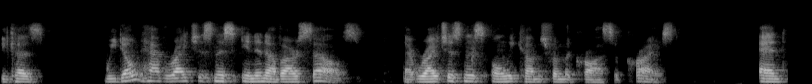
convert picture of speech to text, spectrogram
Because we don't have righteousness in and of ourselves. That righteousness only comes from the cross of Christ. And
